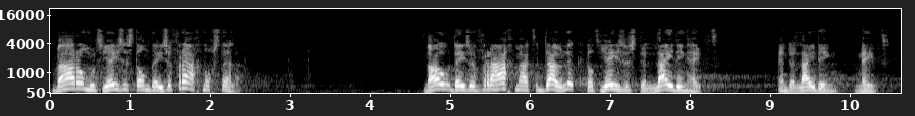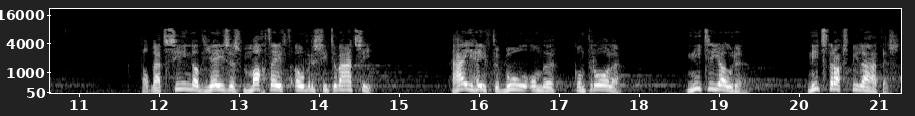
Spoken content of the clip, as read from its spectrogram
Waarom moet Jezus dan deze vraag nog stellen? Nou, deze vraag maakt duidelijk dat Jezus de leiding heeft en de leiding neemt. Dat laat zien dat Jezus macht heeft over de situatie. Hij heeft de boel onder controle. Niet de Joden, niet straks Pilatus,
